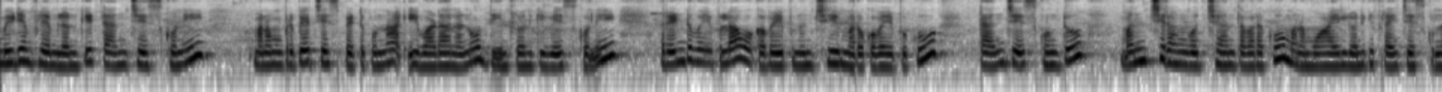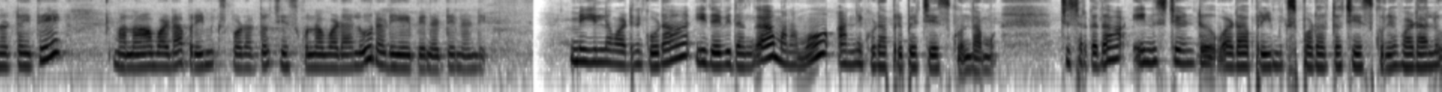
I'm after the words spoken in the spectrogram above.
మీడియం ఫ్లేమ్లోనికి టర్న్ చేసుకొని మనం ప్రిపేర్ చేసి పెట్టుకున్న ఈ వడాలను దీంట్లోనికి వేసుకొని రెండు వైపులా ఒక వైపు నుంచి మరొక వైపుకు టర్న్ చేసుకుంటూ మంచి రంగు వచ్చేంత వరకు మనము ఆయిల్లోనికి ఫ్రై చేసుకున్నట్టయితే మన వడ ప్రీమిక్స్ పౌడర్తో చేసుకున్న వడాలు రెడీ అయిపోయినట్టేనండి. మిగిలిన వాటిని కూడా ఇదే విధంగా మనము అన్నీ కూడా ప్రిపేర్ చేసుకుందాము. చూసారు కదా ఇన్స్టెంట్ వడ ప్రీమిక్స్ పౌడర్తో చేసుకునే వడాలు.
